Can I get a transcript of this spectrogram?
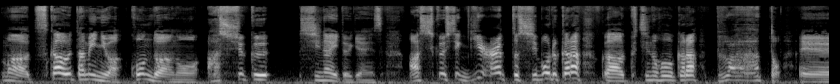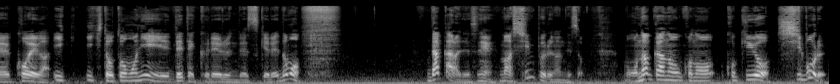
まあ、使うためには、今度はあの、圧縮しないといけないんです。圧縮してギューッと絞るから、あ口の方からブワーッと、えー、声が息とともに出てくれるんですけれども、だからですね、まあシンプルなんですよ。お腹のこの呼吸を絞る。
